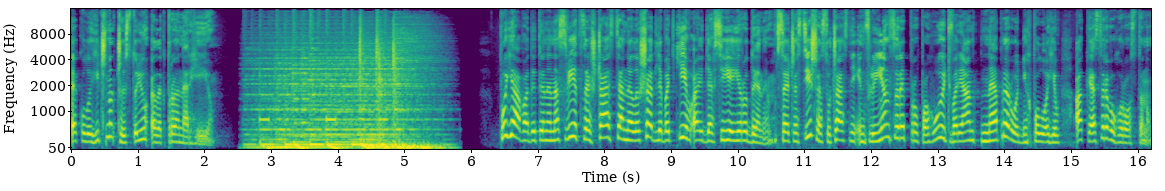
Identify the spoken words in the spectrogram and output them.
екологічно чистою електроенергією. Поява дитини на світ це щастя не лише для батьків, а й для всієї родини. Все частіше сучасні інфлюєнсери пропагують варіант не природних пологів, а кесаревого розтину.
